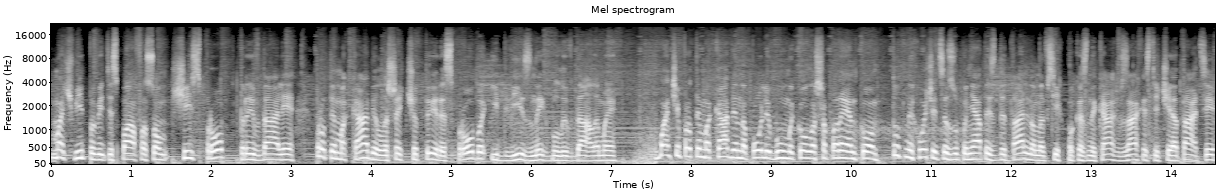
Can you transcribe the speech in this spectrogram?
матч відповідь із Пафосом 6 спроб, 3 вдалі. Проти Макабі лише 4 спроби, і дві з них були вдалими. В матчі проти Макабі на полі був Микола Шапаренко. Тут не хочеться зупинятись детально на всіх показниках в захисті чи атаці.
